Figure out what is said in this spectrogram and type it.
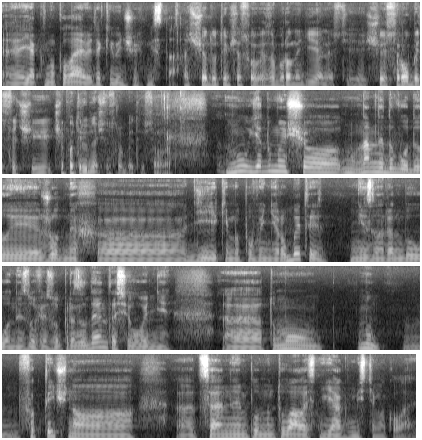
е, як в Миколаєві, так і в інших містах. А щодо тимчасової заборони діяльності, щось робиться чи, чи потрібно щось робити в цьому? Ну, я думаю, що ну, нам не доводили жодних е, дій, які ми повинні робити ні з РНБО, ні з Офісу президента сьогодні. Е, тому ну, фактично е, це не імплементувалось ніяк в місті Миколаєві.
